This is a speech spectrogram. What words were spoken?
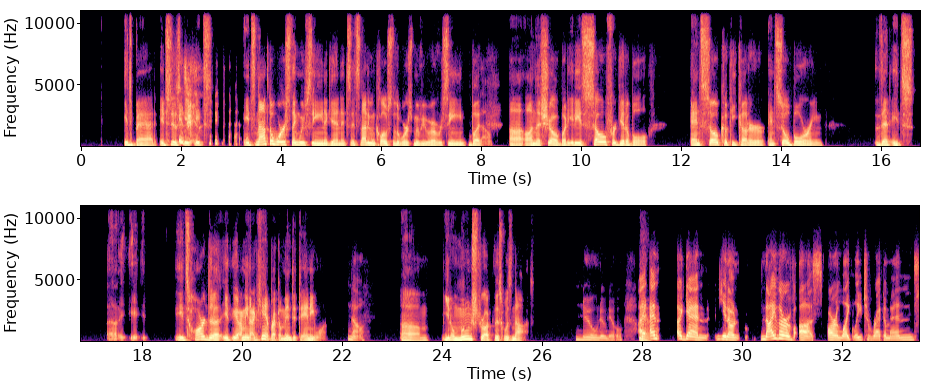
it's bad. It's just It's it, it's it's not the worst thing we've seen again. It's it's not even close to the worst movie we've ever seen, but No. uh on this show, but it is so forgettable and so cookie cutter and so boring that it's uh, it, it's hard to it, I mean, I can't recommend it to anyone. No, Um you know, Moonstruck this was not. no, no, no. Yeah. I, and again, you know, neither of us are likely to recommend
